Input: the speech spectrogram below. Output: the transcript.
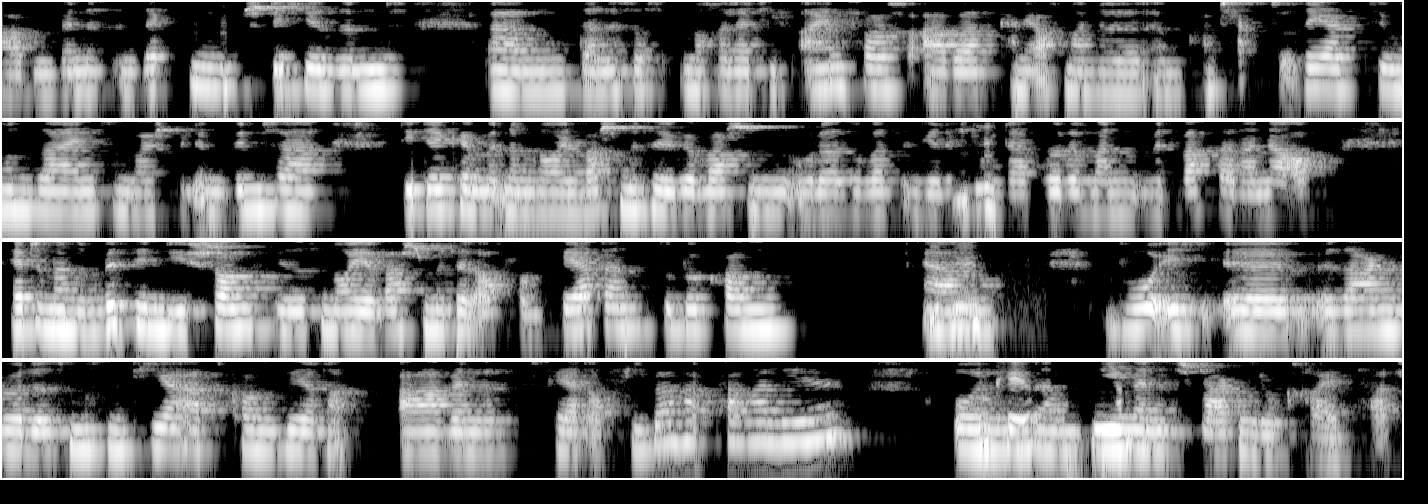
haben. Wenn es Insektenstiche sind, ähm, dann ist das noch relativ einfach, aber es kann ja auch mal eine ähm, Kontaktreaktion sein, zum Beispiel im Winter die Decke mit einem neuen Waschmittel gewaschen oder sowas in die Mhm. Richtung. Da würde man mit Wasser dann ja auch, hätte man so ein bisschen die Chance, dieses neue Waschmittel auch vom Pferd dann zu bekommen. Mhm. Ähm, wo ich äh, sagen würde, es muss ein Tierarzt kommen, wäre A, wenn das Pferd auch Fieber hat parallel und Okay. ähm, B, wenn es starken Juckreiz hat.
